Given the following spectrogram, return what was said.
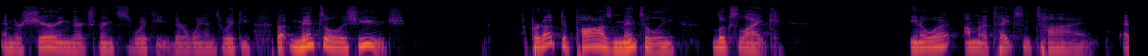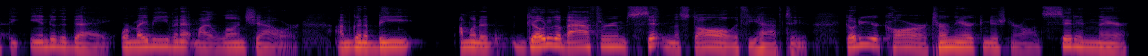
and they're sharing their experiences with you their wins with you. But mental is huge. A productive pause mentally looks like you know what? I'm going to take some time at the end of the day, or maybe even at my lunch hour, I'm going to be, I'm going to go to the bathroom, sit in the stall if you have to, go to your car, turn the air conditioner on, sit in there,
